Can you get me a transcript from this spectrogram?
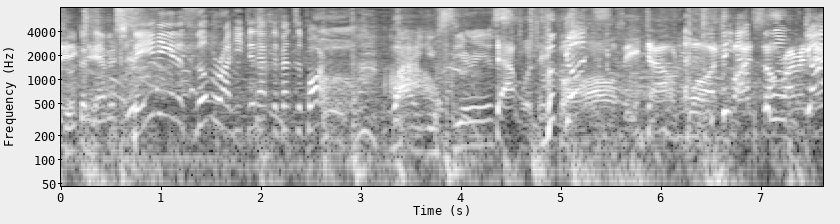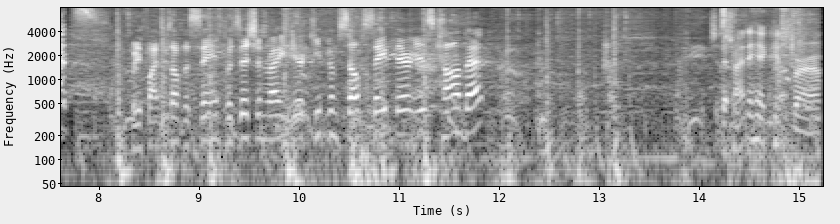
Doing Big good damage. here. Saving it as Silver Eye, he did have defensive bar. Wow. Are you serious? That was the guts! ballsy down one The by absolute right there. guts! But he finds himself in the same position right here, keeping himself safe. There is combat. Just trying to hit confirm.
